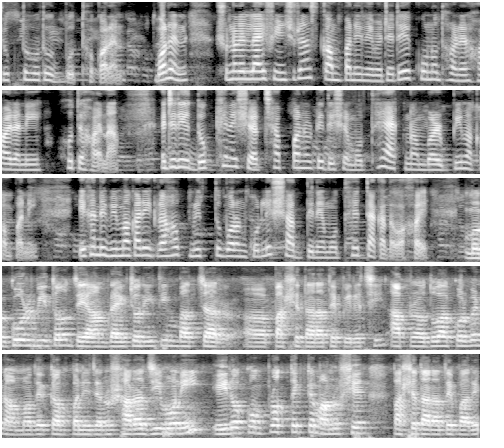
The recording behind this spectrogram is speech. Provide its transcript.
যুক্ত হতে উদ্বুদ্ধ করেন। বলেন, সোনালী লাইফ ইন্স্যুরেন্স কোম্পানি লিমিটেডে কোনো ধরনের হয়রানি হতে হয় না। এটি দক্ষিণ এশিয়ার ছাপ্পান্নটি দেশের মধ্যে এক নম্বর বিমা কোম্পানি। এখানে বিমাকারী গ্রাহক মৃত্যুবরণ করলে সাত দিনের মধ্যে টাকা দেওয়া হয়। গর্বিত যে আমরা একজন ইতিম বাচ্চার পাশে দাঁড়াতে পেরেছি। আপনারা দোয়া করবেন আমাদের কোম্পানি যেন সারা জীবনই এইরকম প্রত্যেকটা মানুষের পাশে দাঁড়াতে পারে।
